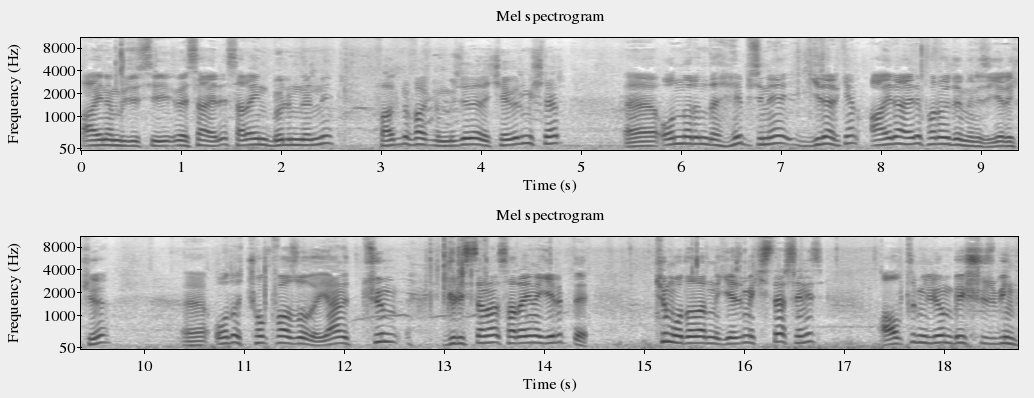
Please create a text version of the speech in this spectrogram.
ayna müzesi vesaire. Sarayın bölümlerini farklı farklı müzelere çevirmişler. Ee, onların da hepsine girerken ayrı ayrı para ödemeniz gerekiyor. Ee, o da çok fazla oluyor. Yani tüm Gülistan'a sarayına gelip de tüm odalarını gezmek isterseniz 6 milyon 500 bin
